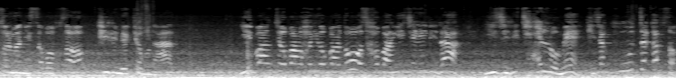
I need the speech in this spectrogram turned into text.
헛설만 있어 없어 길이 맥혀무난. 이방 저방 허여봐도 서방이 제일이라 이질이 제일 놈에 기자 구자 값어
